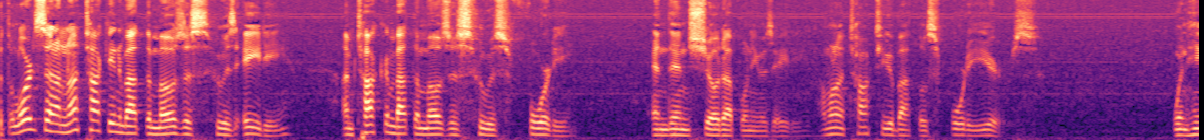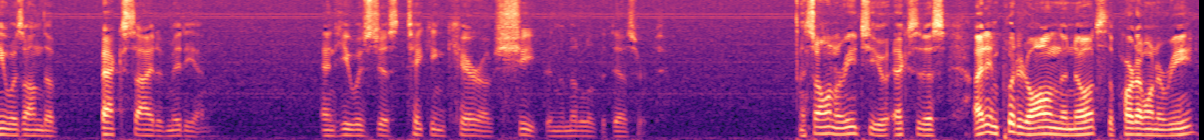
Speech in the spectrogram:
But the Lord said, I'm not talking about the Moses who is 80, I'm talking about the Moses who was 40 and then showed up when he was 80. I want to talk to you about those 40 years when he was on the backside of Midian and he was just taking care of sheep in the middle of the desert. And so I want to read to you Exodus. I didn't put it all in the notes, the part I want to read,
